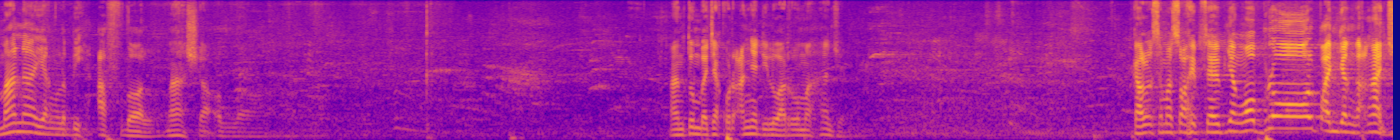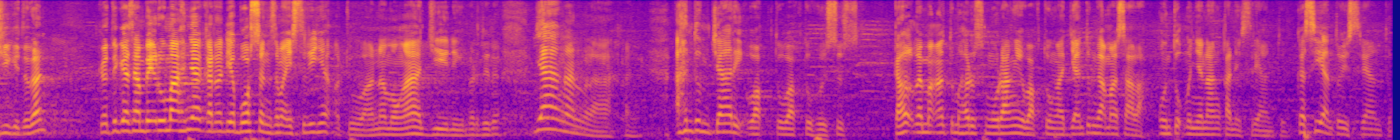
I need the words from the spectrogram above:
Mana yang lebih afdol? Masya Allah. Antum baca Qurannya di luar rumah aja. Kalau sama sahib-sahibnya ngobrol panjang nggak ngaji gitu kan. Ketika sampai rumahnya karena dia bosan sama istrinya, aduh anak mau ngaji nih seperti itu. Janganlah. Antum cari waktu-waktu khusus. Kalau memang antum harus mengurangi waktu ngaji antum nggak masalah untuk menyenangkan istri antum. Kesian tuh istri antum.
